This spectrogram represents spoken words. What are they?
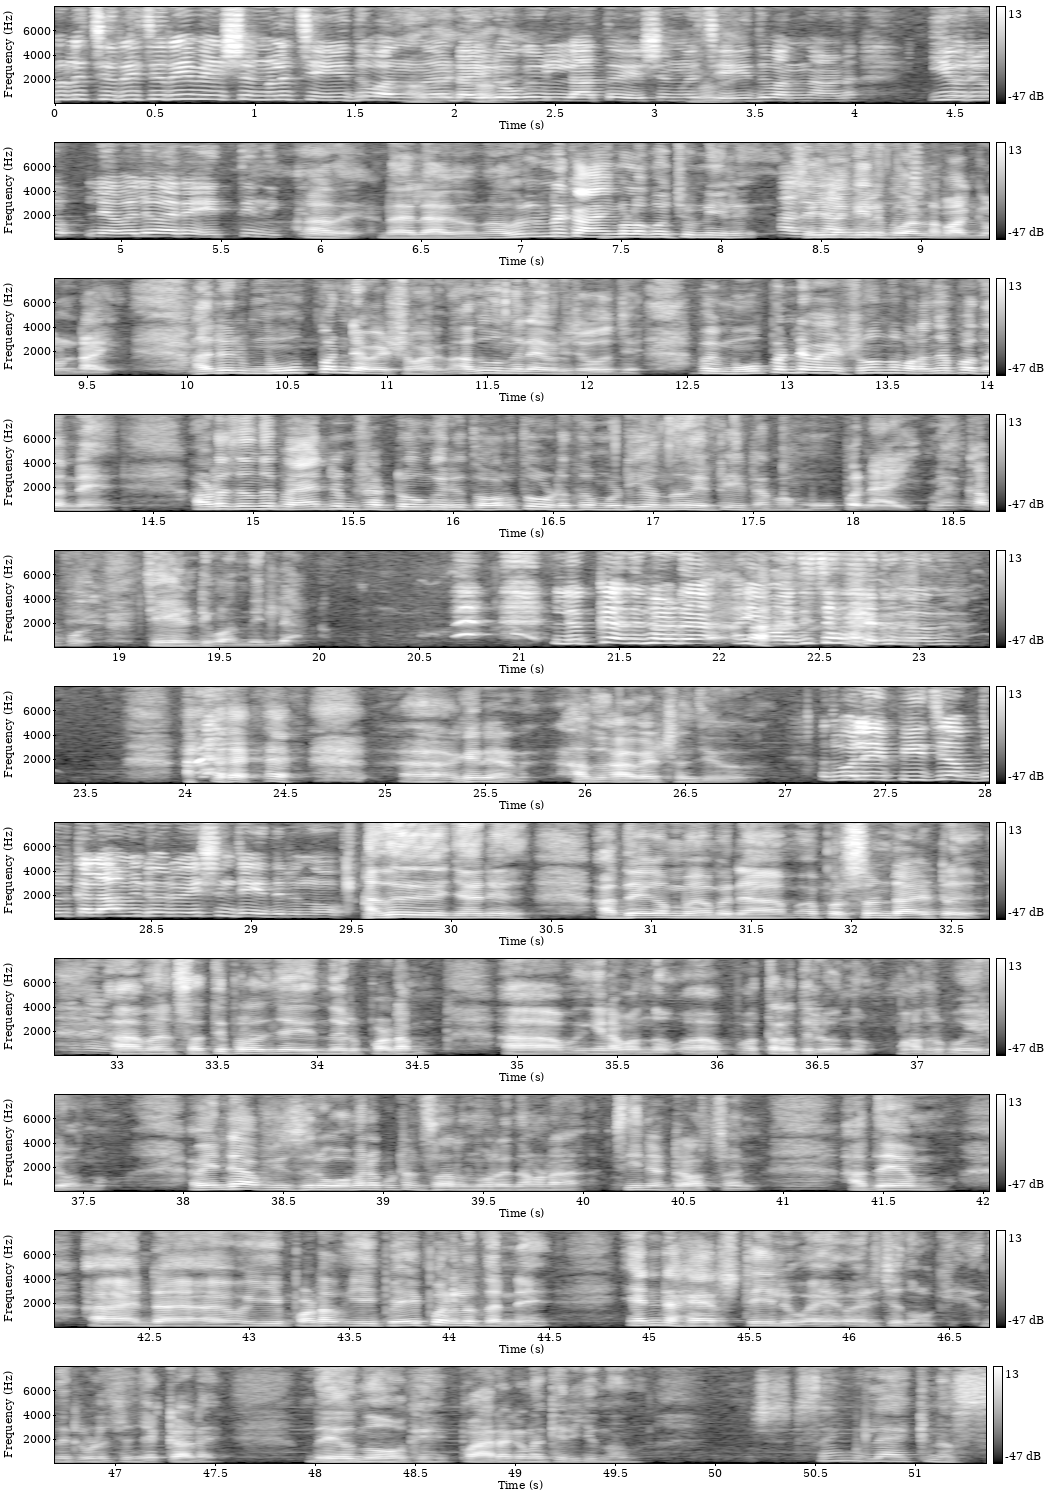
പറഞ്ഞ ചെറിയ ചെറിയ വേഷങ്ങൾ ചെയ്തു വന്ന് ഡയലോഗുകൾ ഇല്ലാത്ത വേഷങ്ങൾ ചെയ്തു വന്നാണ് ഈ ഒരു ലെവൽ വരെ എത്തി നിൽക്കുന്നത്. അതെ ഡയലോഗ് വന്നു. അതുപോലെ തന്നെ കായംകുളങ്ങ ചുണ്ണിയിൽ ശ്രീലങ്കയിൽ പോകാനുള്ള ഭാഗ്യം ഉണ്ടായി. അതിലൊരു മൂപ്പന്റെ വേഷമായിരുന്നു. അതും ഒന്നില്ലേ അവർ ചോദിച്ചു. അപ്പോൾ ഈ മൂപ്പന്റെ വേഷം എന്ന് പറഞ്ഞപ്പോൾ തന്നെ അവിടെ ചെന്ന് പാന്റും ഷർട്ടും ഒരു തോർത്ത് കൊടുത്ത് മുടിയൊന്ന് കെട്ടിയിട്ടപ്പം മൂപ്പനായി. മേക്കപ്പ് ചെയ്യേണ്ടി വന്നില്ല. ലുക്ക് അതിനോട് യോജിച്ചതായിരുന്നു. അങ്ങനെയാണ്. അത് ആ വേഷം ചെയ്തത്. അതുപോലെ പി ജെ അബ്ദുൽ കലാമിന്റെ ഒരു വേഷം ചെയ്തിരുന്നു. അത് ഞാൻ അദ്ദേഹം പിന്നെ പ്രസിഡന്റായിട്ട് സത്യപ്രതിജ്ഞ ചെയ്യുന്നൊരു പടം ഇങ്ങനെ വന്നു. പത്രത്തിൽ വന്നു മാതൃഭൂമിയിൽ വന്നു. അപ്പോൾ എന്റെ ഓഫീസിൽ ഓമനക്കുട്ടൻ സാർ എന്ന് പറയുന്ന നമ്മുടെ സീനിയർ ഡ്രാഫ്റ്റ്സ്മാൻ അദ്ദേഹം എന്റെ ഈ പടം ഈ പേപ്പറിൽ തന്നെ എന്റെ ഹെയർ സ്റ്റൈൽ വരച്ച് നോക്കി. എന്നിട്ട് വിളിച്ച് ഞെക്കാടെ ദൈവം നോക്കി ഇപ്പോൾ ആരക്കണക്കിരിക്കുന്നത് സെയിം ലൈക്ക്നെസ്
